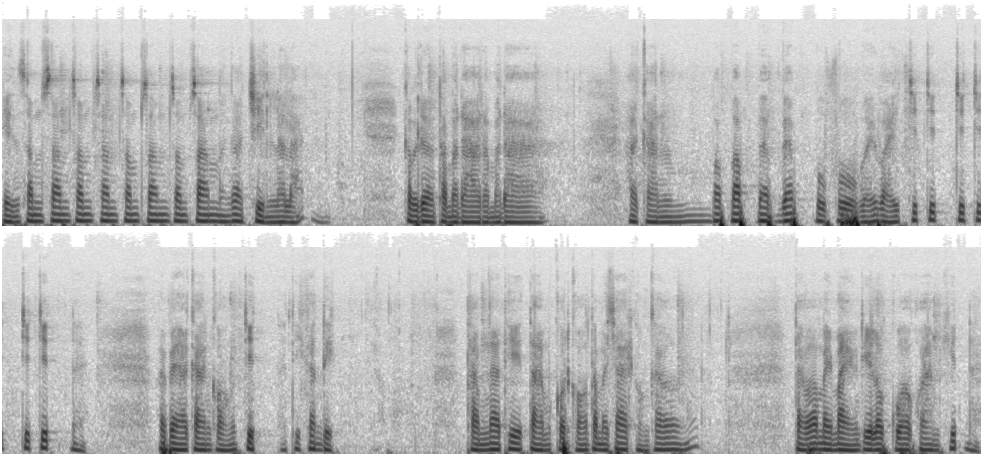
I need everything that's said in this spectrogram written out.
เห็นซ้ำๆซ้ำๆซ้ำๆซ้ำๆมันก็ชินแล้วแหละก็เป็นเรื่องธรรมดาธรรมดา อาการวับวับแวบแวบฟูฟูไหวไหวจิตจิตจิตจิตจิตจิตนะมันเป็นอาการของจิตที่กันดิกทำหน้าที่ตามกฎของธรรมชาติของเขา แต่ว่าใหม่ๆบางทีเรากลัวความคิดนะ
